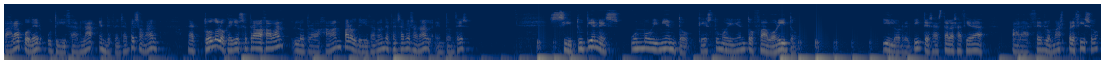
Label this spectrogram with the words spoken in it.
para poder utilizarla en defensa personal. O sea, todo lo que ellos se trabajaban, lo trabajaban para utilizarlo en defensa personal. Entonces, si tú tienes un movimiento que es tu movimiento favorito y lo repites hasta la saciedad para hacerlo más preciso,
